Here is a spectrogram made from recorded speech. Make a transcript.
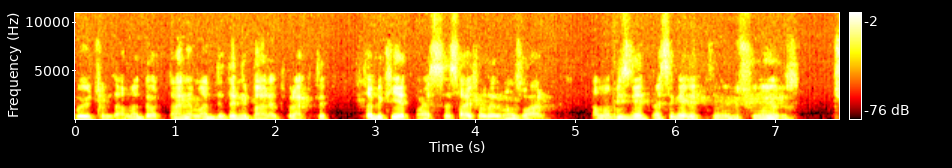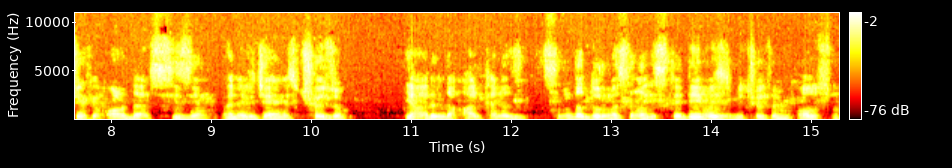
boyutunda ama dört tane maddeden ibaret bıraktık. Tabii ki yetmezse sayfalarımız var ama biz yetmesi gerektiğini düşünüyoruz. Çünkü orada sizin önereceğiniz çözüm yarın da arkanızda durmasını istediğimiz bir çözüm olsun.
